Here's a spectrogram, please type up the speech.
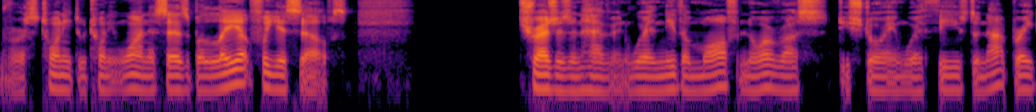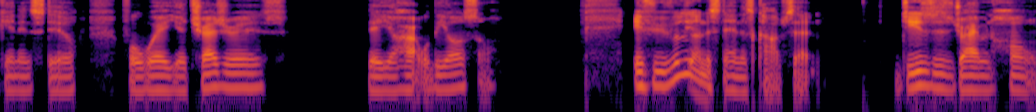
Verse 20 to 21. It says, But lay up for yourselves treasures in heaven, where neither moth nor rust destroy, and where thieves do not break in and steal. For where your treasure is, there your heart will be also. If you really understand this concept, Jesus is driving home,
